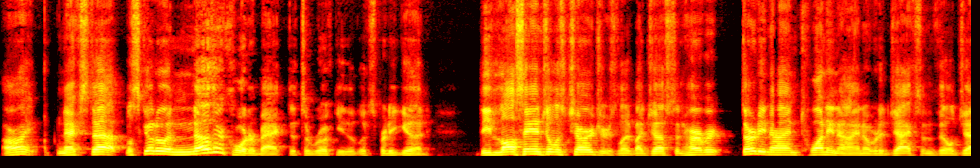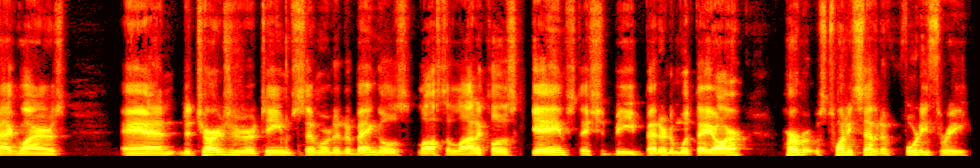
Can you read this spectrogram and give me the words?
All right, next up, let's go to another quarterback that's a rookie that looks pretty good. The Los Angeles Chargers, led by Justin Herbert, 39 29 over the Jacksonville Jaguars. And the Chargers are a team similar to the Bengals, lost a lot of close games. They should be better than what they are. Herbert was 27 of 43,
